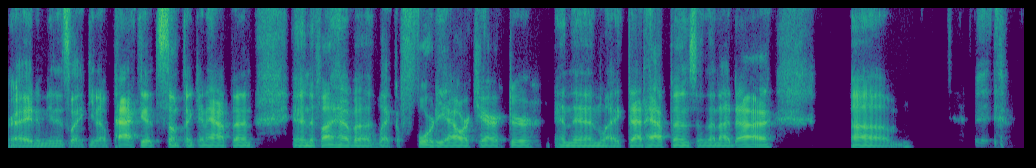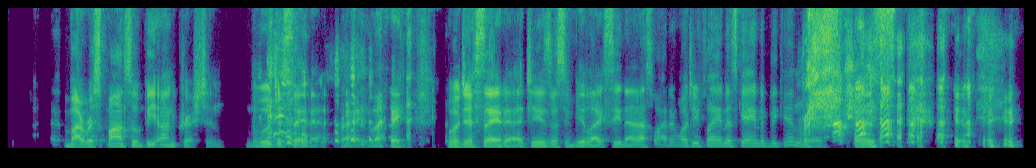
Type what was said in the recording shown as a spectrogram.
right? I mean it's like you know packets something can happen. And if i have a like a 40 hour character and then like that happens and then i die um my response would be unchristian We'll just say that, right? Like, we'll just say that. Jesus would be like, see, now that's why I didn't want you playing this game to begin with.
